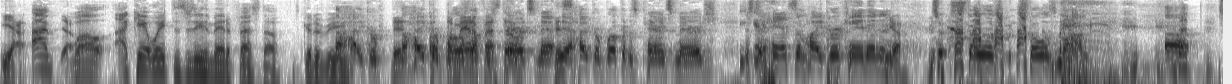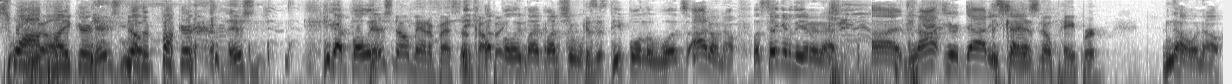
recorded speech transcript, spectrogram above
Yeah. I'm yeah. well. I can't wait to see the manifesto. It's going to be. A hiker, This- a hiker a broke up his parents' ma- This- yeah, a hiker broke up his parents' marriage. Just a handsome hiker came in and Yeah. took, stole his stole his mom. Swab Well, hiker, there's no- motherfucker. There's He got bullied. there's no manifesto he got bullied by a bunch of 'Cause this- people in the woods. I don't know. Let's take it to the internet. Uh, not your daddy This guy has no paper. No, no.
